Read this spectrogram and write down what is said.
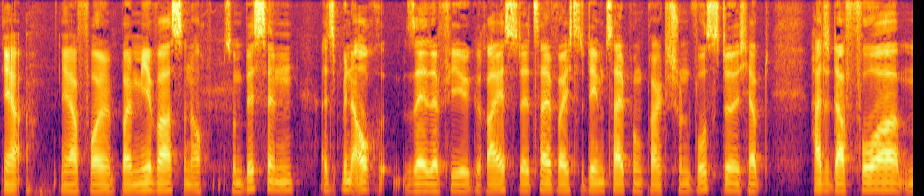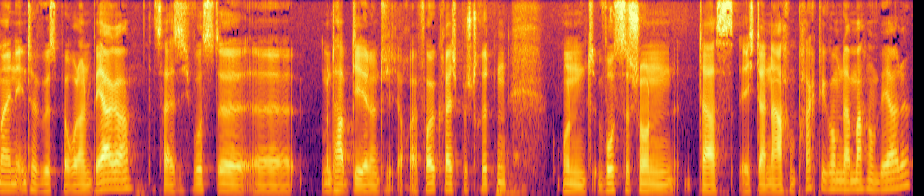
Ja, ja, voll. Bei mir war es dann auch so ein bisschen, also ich bin auch sehr, sehr viel gereist zu der Zeit, weil ich zu dem Zeitpunkt praktisch schon wusste, ich hab, hatte davor meine Interviews bei Roland Berger, das heißt, ich wusste äh, und habe die natürlich auch erfolgreich bestritten und wusste schon, dass ich danach ein Praktikum da machen werde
